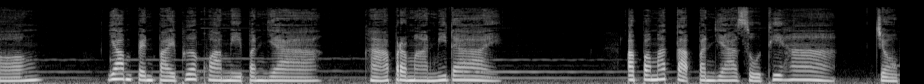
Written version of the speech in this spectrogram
1062 ย่อมเป็นไปเพื่อความมีปัญญา หาประมาณไม่ได้ อปมัตตปัญญาสูตรที่ห้าจบ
